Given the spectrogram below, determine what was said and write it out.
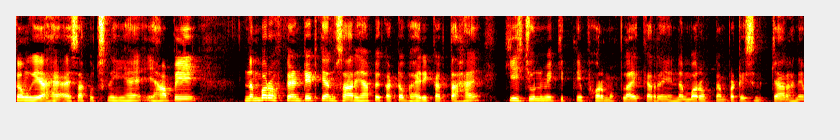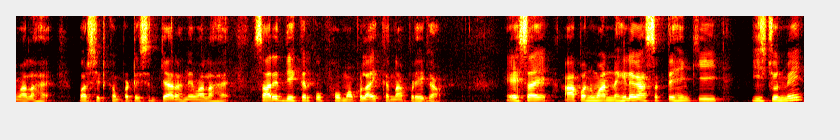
कम गया है, ऐसा कुछ नहीं है। यहाँ पे नंबर ऑफ़ कैंडिडेट के अनुसार यहाँ पे कट ऑफ़ वेरी करता है कि इस जून में कितने फॉर्म अप्लाई कर रहे हैं नंबर ऑफ़ कंपटीशन क्या रहने वाला है पर सीट कंपटीशन क्या रहने वाला है, सारे देख कर को फॉर्म अप्लाई करना पड़ेगा। ऐसा आप अनुमान नहीं लगा सकते हैं कि इस जून में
